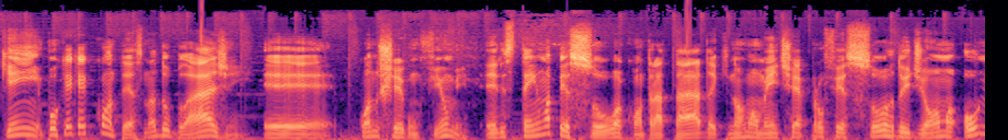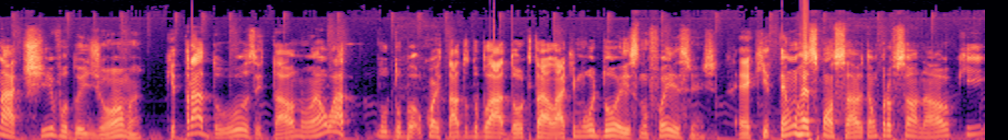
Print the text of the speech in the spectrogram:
quem. Por que que acontece? Na dublagem, é quando chega um filme, eles têm uma pessoa contratada que normalmente é professor do idioma ou nativo do idioma que traduz e tal. Não é o, o, o coitado dublador que tá lá que mudou isso, não foi isso, gente. É que tem um responsável, tem um profissional que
